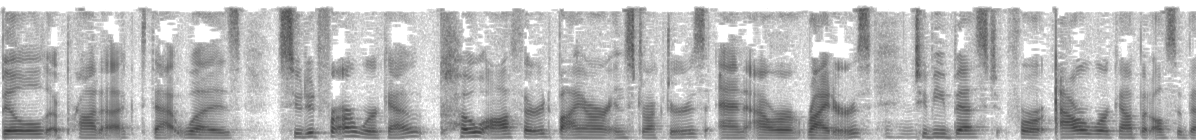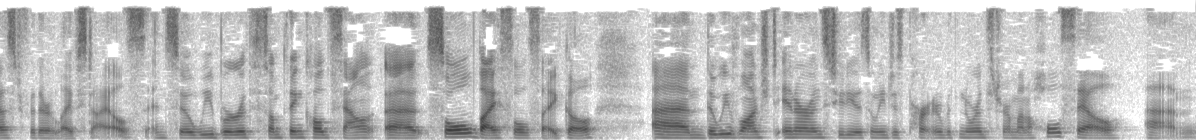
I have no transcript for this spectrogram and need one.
build a product that was suited for our workout, co-authored by our instructors and our riders mm-hmm. to be best for our workout, but also best for their lifestyles. And so we birthed something called Sound, uh, Soul by Soul Cycle. Um, that we've launched in our own studios, and we just partnered with Nordstrom on a wholesale um,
